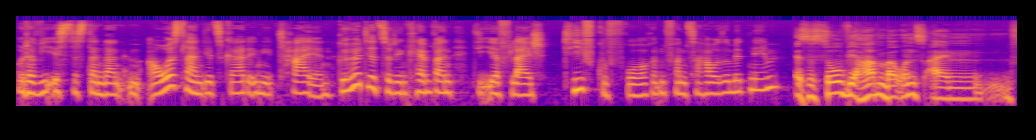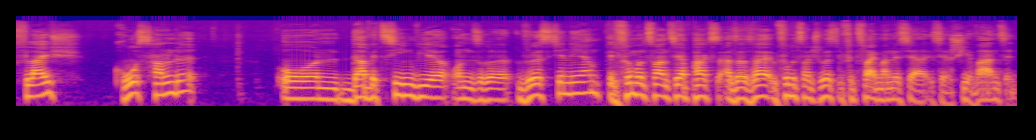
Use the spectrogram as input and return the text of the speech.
Oder wie ist es dann dann im Ausland, jetzt gerade in Italien? Gehört ihr zu den Campern, die ihr Fleisch tiefgefroren von zu Hause mitnehmen? Es ist so, wir haben bei uns einen Fleischgroßhandel und da beziehen wir unsere Würstchen her. In 25er Packs, also das heißt, 25 Würstchen für zwei Mann ist ja, ist ja schier Wahnsinn.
